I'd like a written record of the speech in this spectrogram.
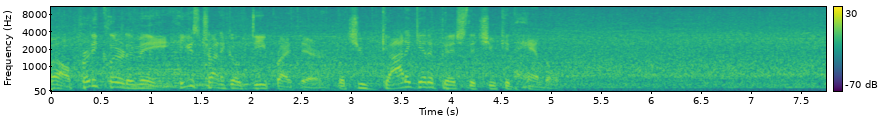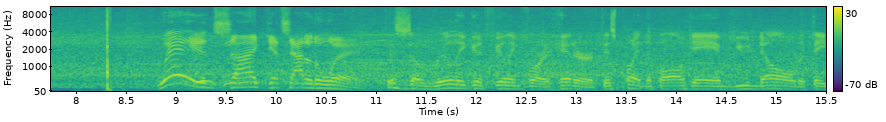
Well, pretty clear to me. He's trying to go deep right there. But you got to get a pitch that you can handle. Way inside, gets out of the way. This is a really good feeling for a hitter. At this point in the ball game, you know that they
